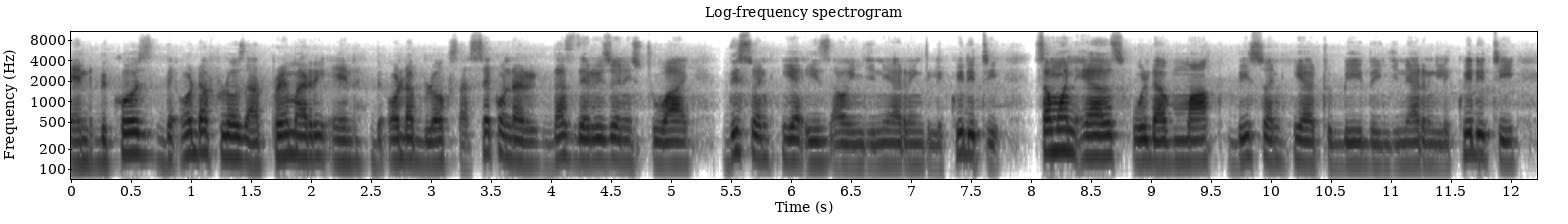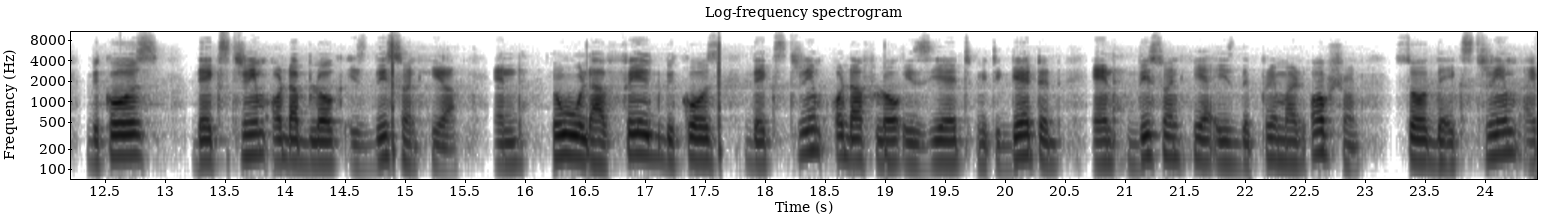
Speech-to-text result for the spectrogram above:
and because the order flows are primary and the order blocks are secondary that's the reason as to why this one here is our engineering liquidity. Someone else would have marked this one here to be the engineering liquidity because the extreme order block is this one here. And he would have failed because the extreme order flow is yet mitigated and this one here is the primary option so the extreme i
